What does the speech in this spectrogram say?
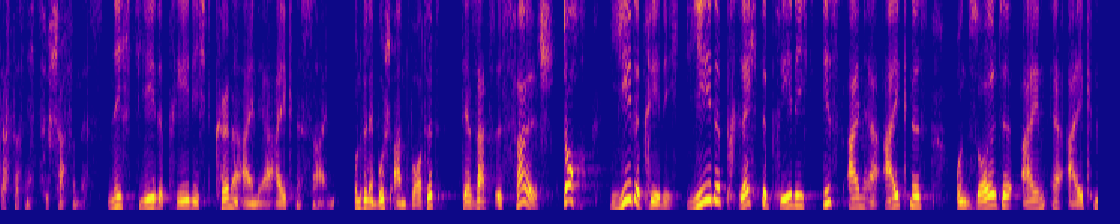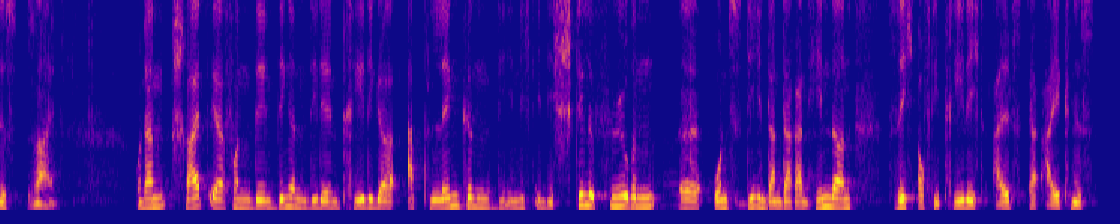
dass das nicht zu schaffen ist. Nicht jede Predigt könne ein Ereignis sein. Und Wilhelm Busch antwortet, der Satz ist falsch. Doch, jede Predigt, jede rechte Predigt ist ein Ereignis und sollte ein Ereignis sein. Und dann schreibt er von den Dingen, die den Prediger ablenken, die ihn nicht in die Stille führen äh, und die ihn dann daran hindern, sich auf die Predigt als Ereignis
